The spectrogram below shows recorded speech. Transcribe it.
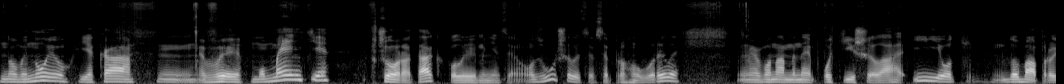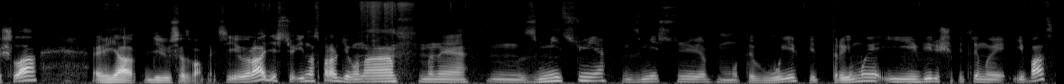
новиною, яка в моменті вчора, так, коли мені це озвучили, це все проговорили, е, вона мене потішила. І от доба пройшла. е, Я ділюся з вами цією радістю, і насправді вона мене зміцнює, зміцнює, мотивує, підтримує і вірю, що підтримує і вас,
